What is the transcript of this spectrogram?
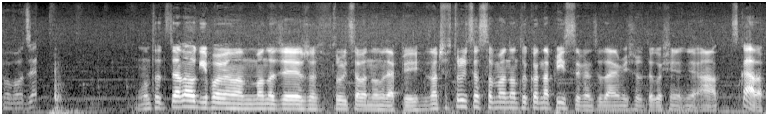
Powodzenia. No te dialogi powiem, mam, mam nadzieję, że w trójce będą lepiej. Znaczy w trójce są będą tylko napisy, więc wydaje mi się, że tego się nie... A, skarb.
